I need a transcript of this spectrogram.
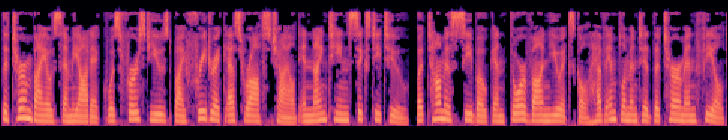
The term biosemiotic was first used by Friedrich S. Rothschild in 1962, but Thomas Sebeok and Thure von Uexküll have implemented the term and field.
